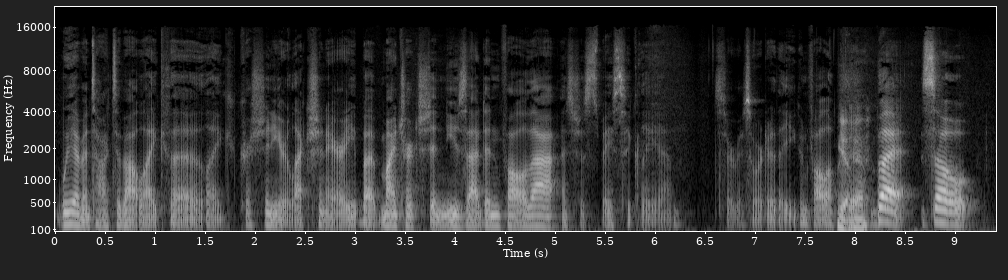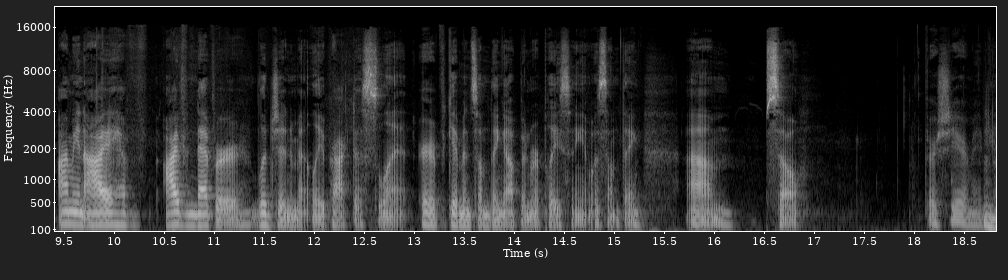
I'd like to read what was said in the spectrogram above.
we haven't talked about like the like Christian year lectionary, but my church didn't use that, didn't follow that. It's just basically a service order that you can follow. Yeah. Yeah. But so I mean I have I've never legitimately practiced Lent or have given something up and replacing it with something. Um, so first year maybe.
